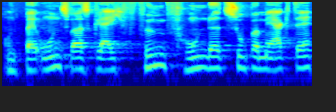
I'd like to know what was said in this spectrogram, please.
Und bei uns war es gleich 500 Supermärkte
